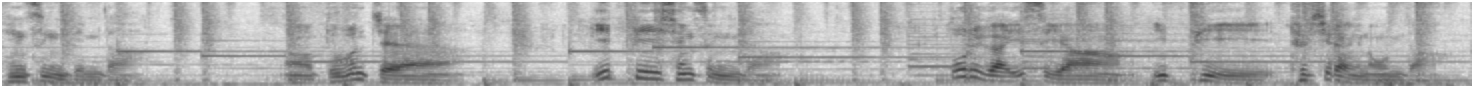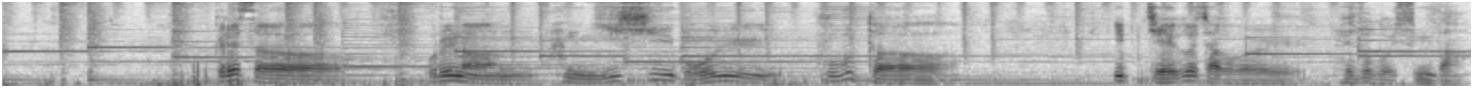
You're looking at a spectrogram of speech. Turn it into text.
형성이 됩니다. 어, 두 번째, 잎이 생성입니다. 뿌리가 있어야 잎이 털실하게 나옵니다. 그래서 우리는 한 25일 후부터 잎 제거 작업을 해주고 있습니다.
